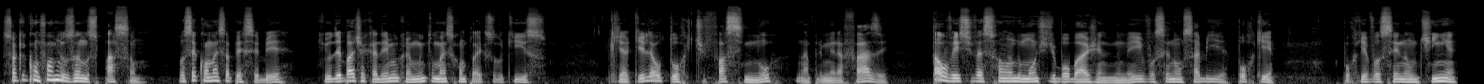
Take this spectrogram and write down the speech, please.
Só que conforme os anos passam, você começa a perceber que o debate acadêmico é muito mais complexo do que isso. Que aquele autor que te fascinou na primeira fase talvez estivesse falando um monte de bobagem ali no meio e você não sabia. Por quê? Porque você não tinha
